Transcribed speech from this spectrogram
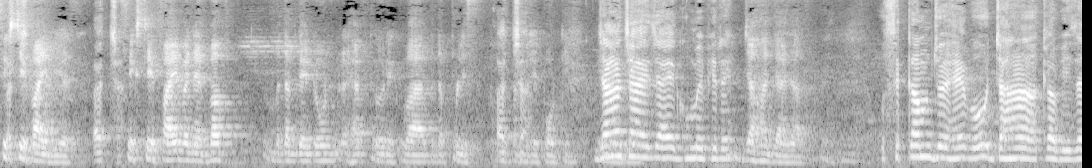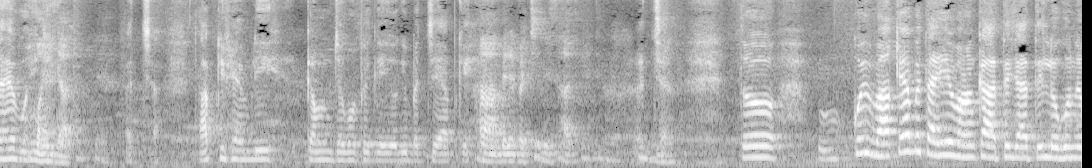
सिक्सटी फाइव ईयर्स अच्छा सिक्सटी फाइव एंड अबव मतलब they don't have to require मतलब पुलिस अच्छा। रिपोर्टिंग जहाँ चाहे जाए घूमे फिरे। जहाँ जाए जा सकते हैं। उससे कम जो है वो जहाँ का वीज़ा है वही वहीं जा सकते हैं। अच्छा तो आपकी फैमिली कम जगहों पे गई होगी बच्चे आपके? हाँ मेरे बच्चे भी साथ गए अच्छा। तो कोई वाकया बताइए वहाँ का आते जाते लोगों ने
